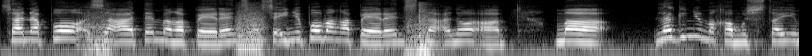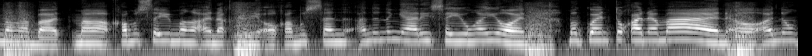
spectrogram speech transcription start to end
sana po sa atin mga parents, sa inyo po mga parents na ano ah, ma lagi nyo makamusta yung mga bat, makamusta yung mga anak niyo o kamusta ano nangyari sa iyo ngayon? Magkwento ka naman. O anong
